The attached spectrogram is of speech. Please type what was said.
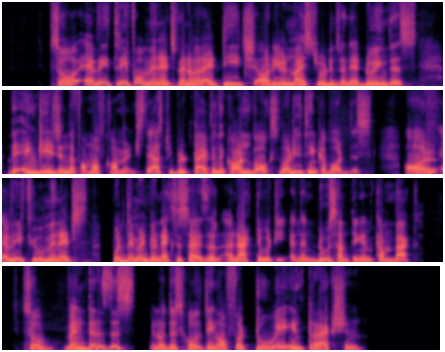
So every three, four minutes, whenever I teach, or even my students, when they're doing this, they engage in the form of comments. They ask people to type in the comment box, what do you think about this? Or every few minutes, put them into an exercise, an, an activity, and then do something and come back. So when there is this, you know, this whole thing of a two-way interaction,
